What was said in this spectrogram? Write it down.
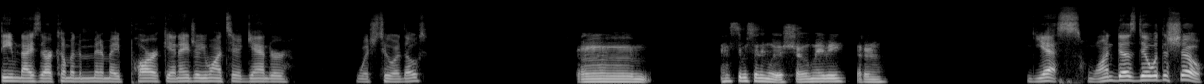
theme nights that are coming to Minute Maid Park. And Angel, you want to gander which two are those? Um, it has to be something with a show, maybe. I don't know. Yes, one does deal with the show.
